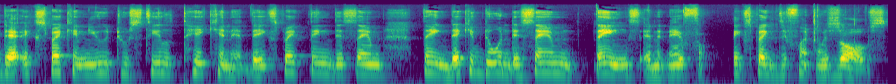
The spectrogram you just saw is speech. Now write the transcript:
they're expecting you to still taking it. They're expecting the same thing. They keep doing the same things and if expect different results.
